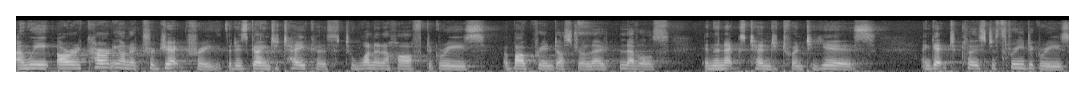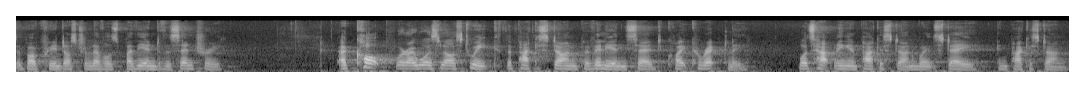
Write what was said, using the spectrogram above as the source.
And we are currently on a trajectory that is going to take us to one and a half degrees above pre-industrial le levels in the next 10 to 20 years and get to close to three degrees above pre-industrial levels by the end of the century. At COP, where I was last week, the Pakistan pavilion said, quite correctly, what's happening in Pakistan won't stay in Pakistan.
